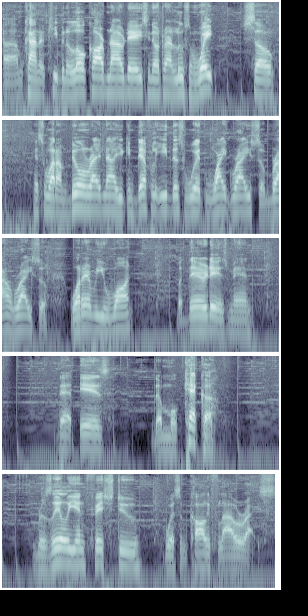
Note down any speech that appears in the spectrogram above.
Uh, I'm kind of keeping a low carb nowadays, you know, trying to lose some weight. So, is what I'm doing right now. You can definitely eat this with white rice or brown rice or whatever you want. But there it is, man. That is the moqueca Brazilian fish stew with some cauliflower rice.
